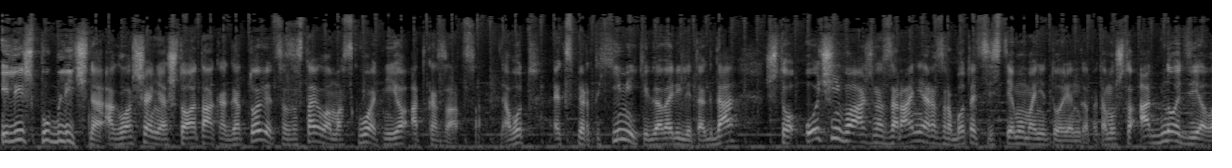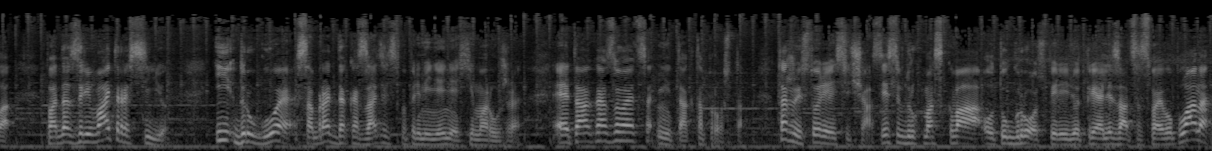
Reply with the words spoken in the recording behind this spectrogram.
И лишь публичное оглашение, что атака готовится, заставило Москву от нее отказаться. А вот эксперты-химики говорили тогда, что очень важно заранее разработать систему мониторинга, потому что одно дело подозревать Россию, и другое – собрать доказательства применения химоружия. Это, оказывается, не так-то просто. Та же история сейчас. Если вдруг Москва от угроз перейдет к реализации своего плана,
